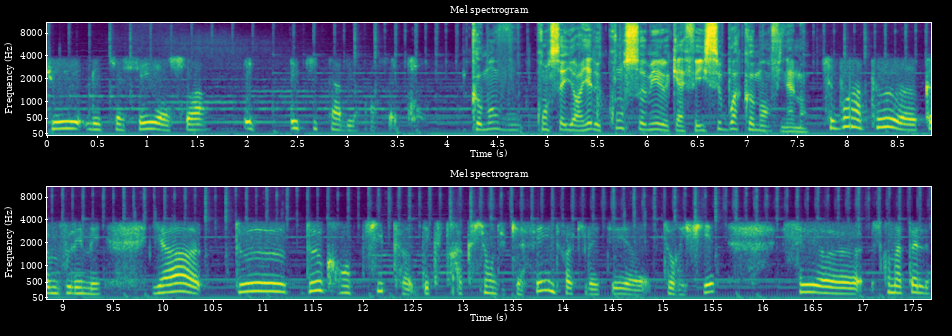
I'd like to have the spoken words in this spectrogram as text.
que le café euh, soit équitable en fait. Comment vous conseilleriez de consommer le café? Il se boit comment finalement? Se boit un peu euh, comme vous l'aimez. Il y a deux, deux grands types d'extraction du café une fois qu'il a été euh, torréfié. C'est euh, ce qu'on appelle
